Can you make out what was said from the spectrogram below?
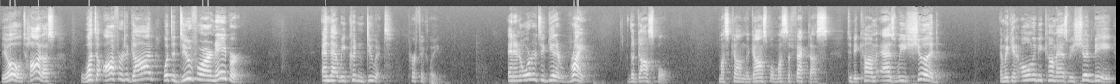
The old taught us what to offer to God, what to do for our neighbor, and that we couldn't do it perfectly. And in order to get it right, the gospel must come. The gospel must affect us to become as we should. And we can only become as we should be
